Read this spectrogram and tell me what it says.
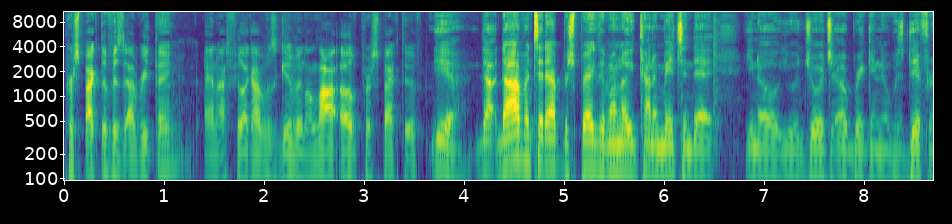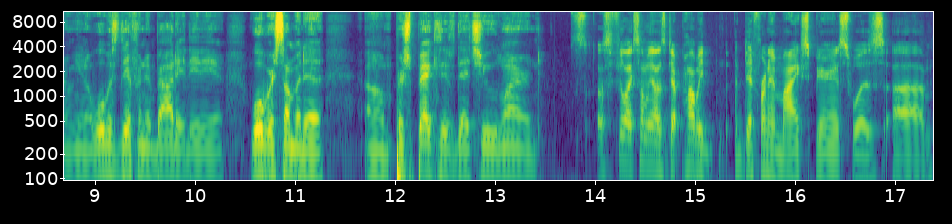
perspective is everything, and I feel like I was given a lot of perspective. Yeah, D- dive into that perspective. I know you kind of mentioned that you know you enjoyed your upbringing. It was different. You know what was different about it, and what were some of the um, perspectives that you learned? I feel like something that was de- probably different in my experience was um,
